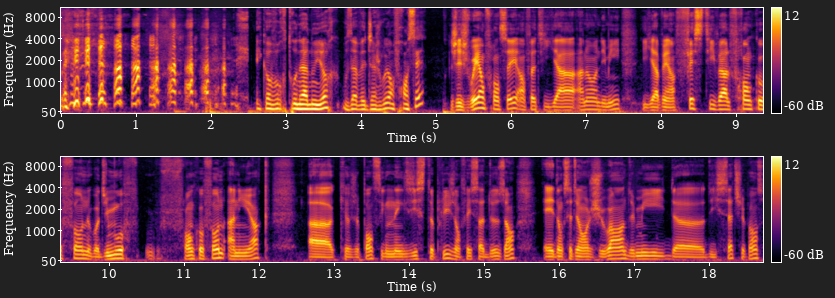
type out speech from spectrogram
Ça, Et quand vous retournez à New York, vous avez déjà joué en français? J'ai joué en français. En fait, il y a un an et demi, il y avait un festival francophone, bon, d'humour francophone à New York, euh, que je pense qu'il n'existe plus. J'en fais ça deux ans. Et donc, c'était en juin 2017, je pense.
